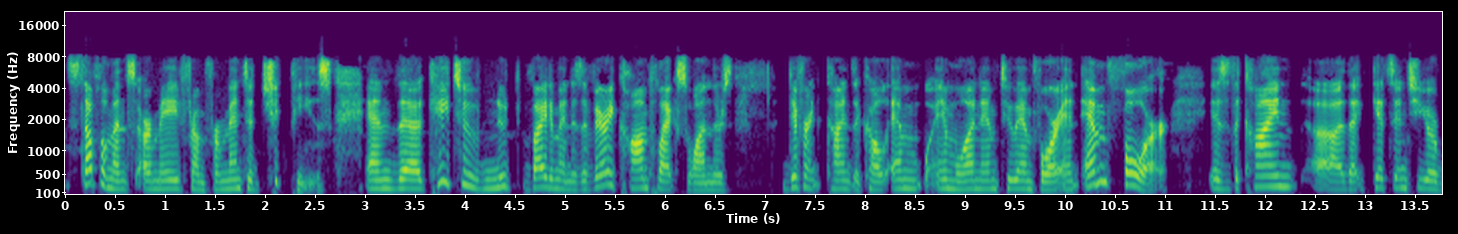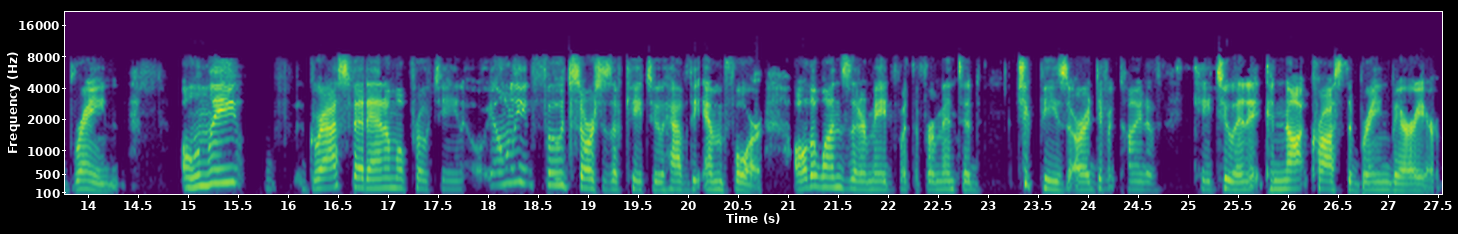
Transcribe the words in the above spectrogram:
supplements are made from fermented chickpeas, and the K2 nut- vitamin is a very complex one. There's different kinds they call M M1, M2, M4, and M4 is the kind uh, that gets into your brain. Only grass-fed animal protein, only food sources of K2 have the M4. All the ones that are made with the fermented chickpeas are a different kind of K2, and it cannot cross the brain barrier.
